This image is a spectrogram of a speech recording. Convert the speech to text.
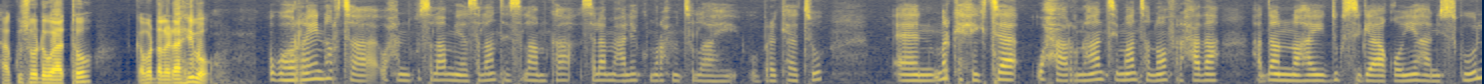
Ha ku soo dhowaato gabadha laydhaa hibo ugu horeyn horta waxaan ku salaamayaa salaanta islaamka. Asalaamu calaykum waraxmatullaahi wabarakaatu marka xigta waxaa run ahaantii maanta noo farxada haddaanu nahay dugsiga aqoon-yahan iskuol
